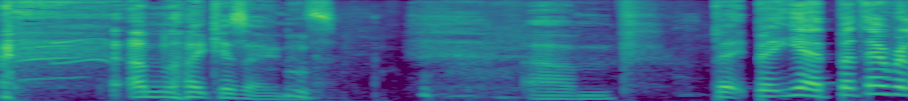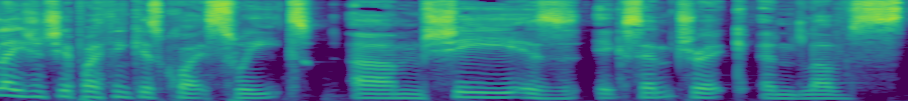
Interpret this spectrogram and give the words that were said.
unlike his owners. Um, but but yeah, but their relationship I think is quite sweet. Um, she is eccentric and loves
